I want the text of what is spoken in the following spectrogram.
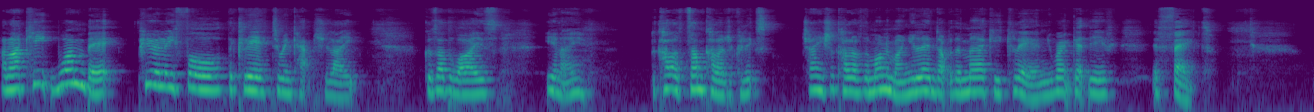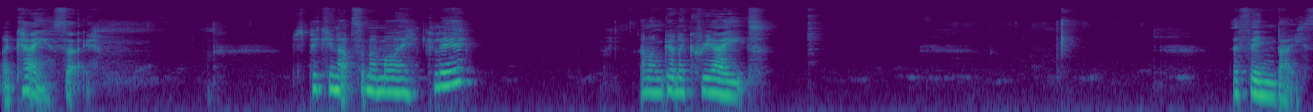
and I keep one bit purely for the clear to encapsulate because otherwise, you know, the colour, some coloured acrylics change the colour of the monomer and you'll end up with a murky clear and you won't get the effect. Okay, so just picking up some of my clear and I'm going to create a thin base.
